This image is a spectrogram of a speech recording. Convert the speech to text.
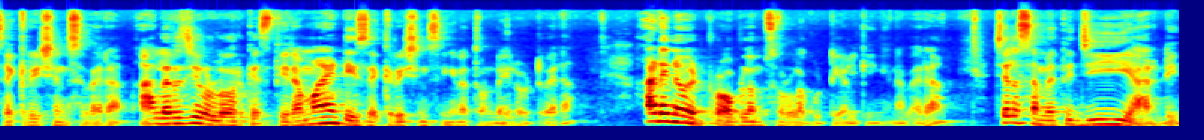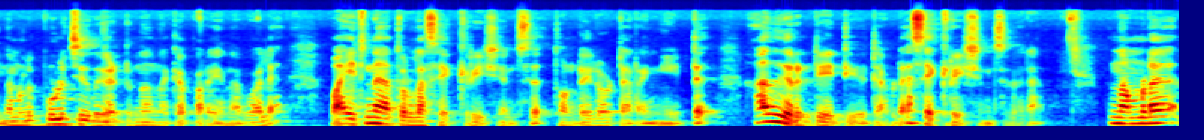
സെക്രീഷൻസ് വരാം. അലർജി ഉള്ളവർക്ക് സ്ഥിരമായിട്ട് ഈ സെക്രീഷൻസ് ഇങ്ങനെ തൊണ്ടയിലോട്ട് വരാം. അഡിനോയിഡ് പ്രോബ്ലംസ് ഉള്ള കുട്ടികൾക്ക് ഇങ്ങനെ വരാം. ചില സമയത്ത് ജി ഇ ആർ ഡി നമ്മൾ പുളിച്ചത് കെട്ടുന്നതെന്നൊക്കെ പറയുന്ന പോലെ വയറ്റിനകത്തുള്ള സെക്രീഷൻസ് തൊണ്ടയിലോട്ട് ഇറങ്ങിയിട്ട് അത് ഇറിറ്റേറ്റ് ചെയ്തിട്ട് അവിടെ സെക്രീഷൻസ് വരാം. നമ്മുടെ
